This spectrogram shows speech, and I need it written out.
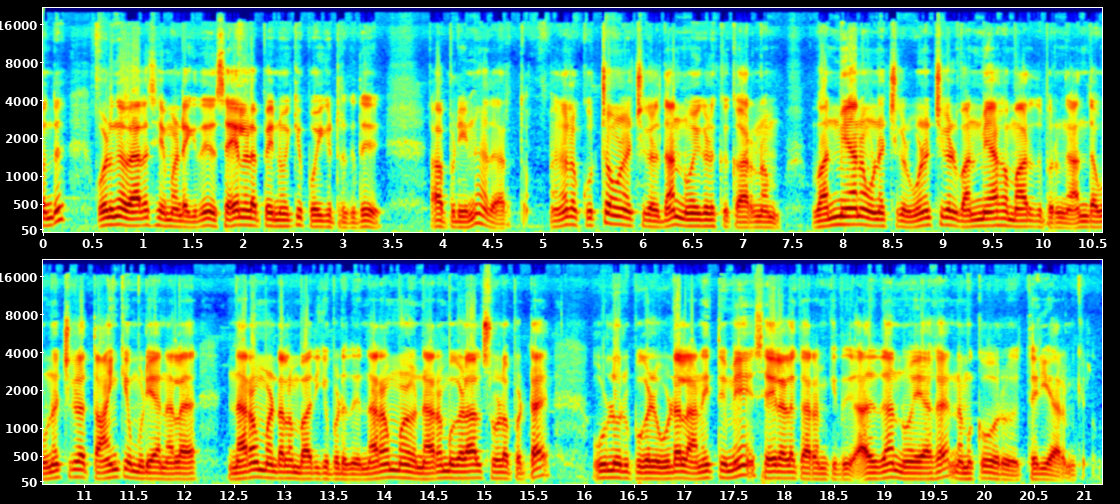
வந்து ஒழுங்காக வேலை செய்ய மாட்டேங்குது செயலிழப்பை நோக்கி போய்கிட்டு இருக்குது அப்படின்னு அது அர்த்தம். அதனால் குற்ற உணர்ச்சிகள் தான் நோய்களுக்கு காரணம். வன்மையான உணர்ச்சிகள் உணர்ச்சிகள் வன்மையாக மாறுது பாருங்கள் அந்த உணர்ச்சிகளை தாங்கிக்க முடியாதனால நரம்பு மண்டலம் பாதிக்கப்படுது. நரம்பு நரம்புகளால் சூழப்பட்ட உள்ளுறுப்புகள் உடல் அனைத்துமே செயலிழக்க ஆரம்பிக்குது. அதுதான் நோயாக நமக்கு ஒரு தெரிய ஆரம்பிக்கிறது.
